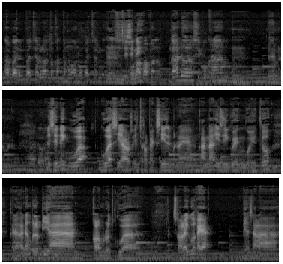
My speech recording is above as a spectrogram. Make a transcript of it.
ngabarin pacar lu atau ketemu sama pacar lu Hmm, di sini- apa pun nggak ada orang sibuk ram Hmm. Benar orang Di sini gua gua sih harus introspeksi sebenarnya karena easy going gue itu kadang-kadang berlebihan kalau menurut. Hmm. Soalnya gua kayak biasalah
